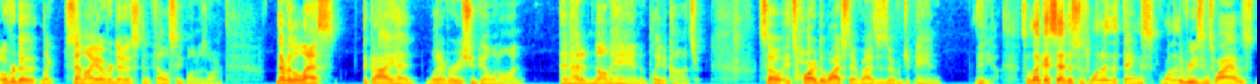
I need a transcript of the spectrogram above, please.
overdosed, like semi overdosed, and fell asleep on his arm. Nevertheless, the guy had whatever issue going on and had a numb hand and played a concert. So it's hard to watch that Rises Over Japan video. So like I said, this is one of the things, one of the reasons why I was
